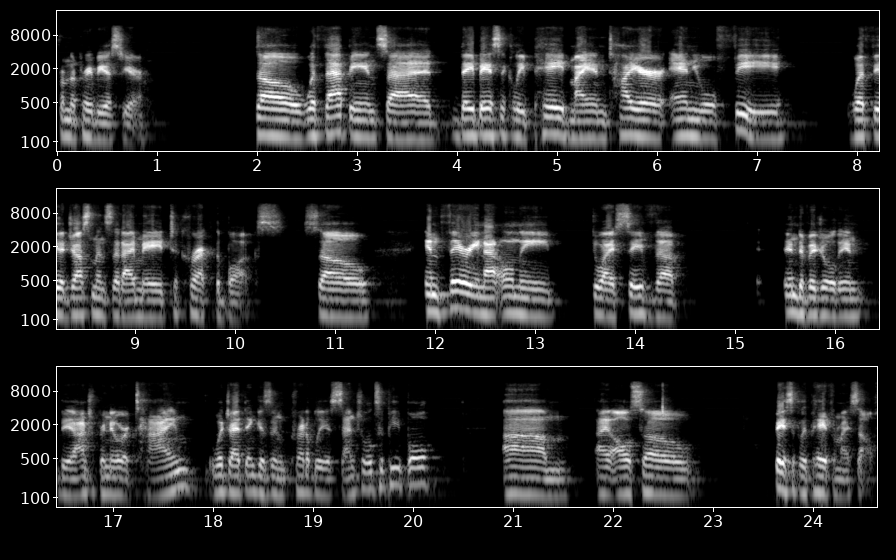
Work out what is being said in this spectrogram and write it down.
from the previous year. So, with that being said, they basically paid my entire annual fee with the adjustments that I made to correct the books. So, in theory, not only do I save the individual, the, the entrepreneur time, which I think is incredibly essential to people, um, I also basically pay for myself,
